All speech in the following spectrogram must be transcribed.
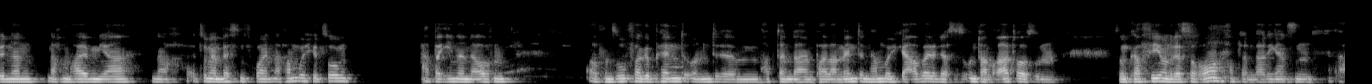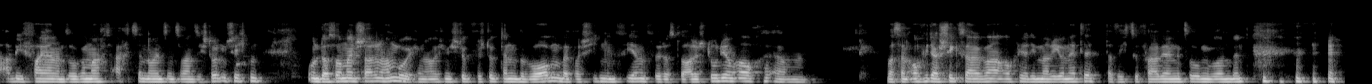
Bin dann nach einem halben Jahr nach, zu meinem besten Freund nach Hamburg gezogen, habe bei ihm dann da auf dem, auf dem Sofa gepennt und ähm, habe dann da im Parlament in Hamburg gearbeitet. Das ist unterm Rathaus ein so ein Café und Restaurant, habe dann da die ganzen Abi-Feiern und so gemacht, 18, 19, 20 Stunden Schichten. Und das war mein Start in Hamburg. Und dann habe ich mich Stück für Stück dann beworben bei verschiedenen Firmen für das duale Studium auch, ähm, was dann auch wieder Schicksal war, auch wieder die Marionette, dass ich zu Fabian gezogen worden bin.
